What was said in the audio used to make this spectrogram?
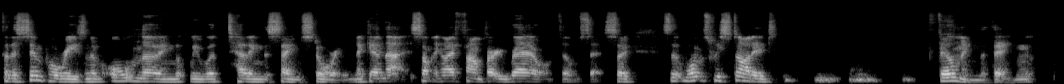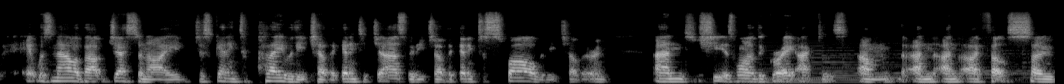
for the simple reason of all knowing that we were telling the same story. And again that is something i found very rare on film sets. So so once we started filming the thing it was now about Jess and I just getting to play with each other, getting to jazz with each other, getting to spar with each other. And and she is one of the great actors. Um, and and I felt so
